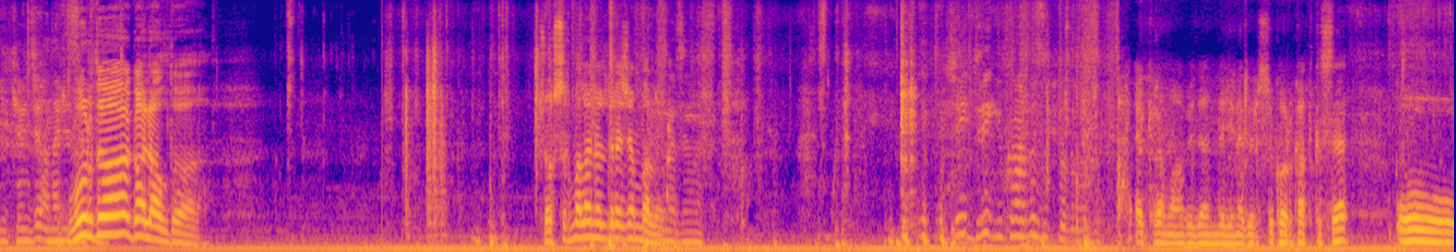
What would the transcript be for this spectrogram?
İlk önce analiz Vurdu gol oldu. Çok sıkma lan öldüreceğim balığı. Bilmez, bilmez. Şey direkt yukarıda zıpladı burada. Ekrem abiden de yine bir skor katkısı. Oo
